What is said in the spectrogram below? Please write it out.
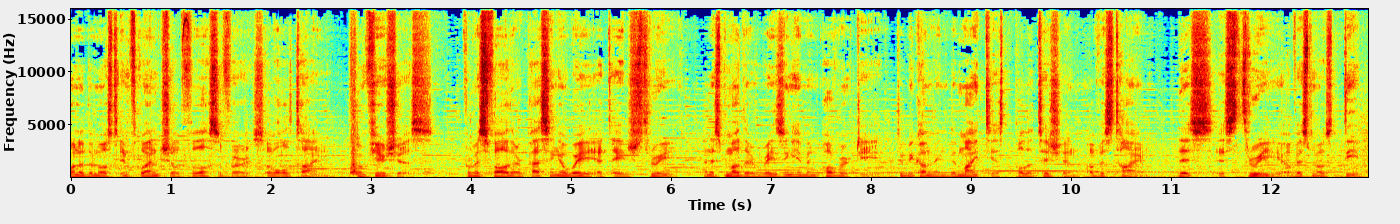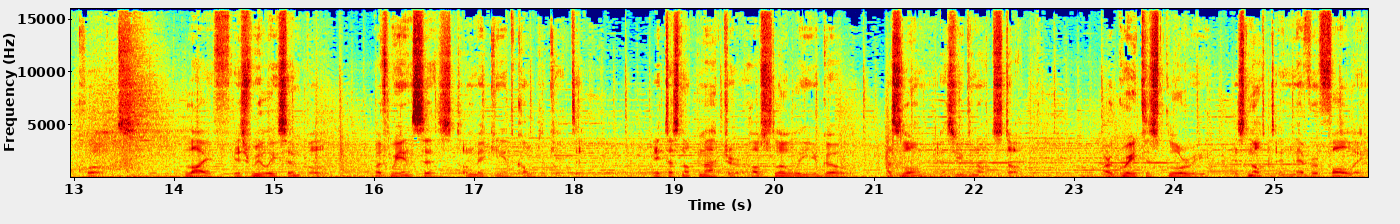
one of the most influential philosophers of all time, Confucius. From his father passing away at age 3 and his mother raising him in poverty to becoming the mightiest politician of his time. This is three of his most deep quotes. Life is really simple, but we insist on making it complicated. It does not matter how slowly you go, as long as you do not stop. Our greatest glory is not in never falling,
